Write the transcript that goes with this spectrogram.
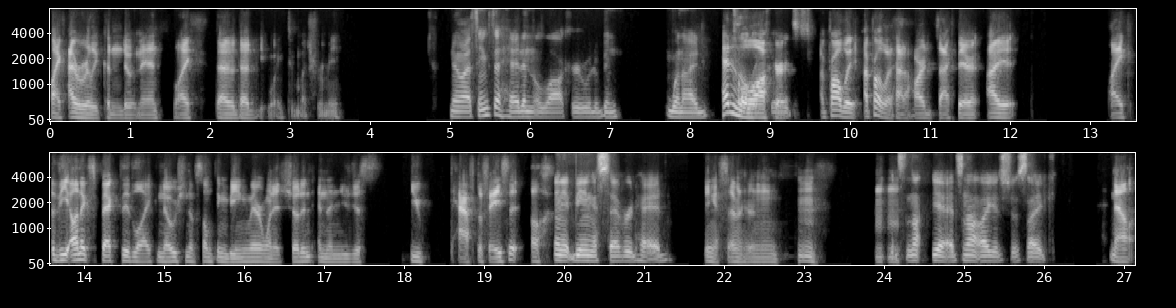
like I really couldn't do it, man. Like that that'd be way too much for me. No, I think the head in the locker would have been when I Head in the locker. quits. I probably I probably had a heart attack there. I like the unexpected like notion of something being there when it shouldn't, and then you just you have to face it. Ugh, and it being a severed head. being a mm, mm, mm-mm. It's not. Yeah, it's not like it's just like Now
